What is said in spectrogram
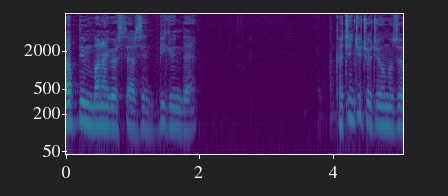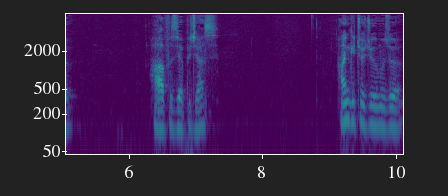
Rabbim bana göstersin bir günde kaçıncı çocuğumuzu hafız yapacağız? Hangi çocuğumuzu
